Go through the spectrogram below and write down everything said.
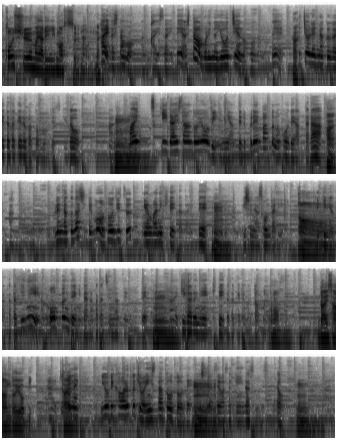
今週もやりますもんね。はい、明日もあの開催で、明日は森の幼稚園の方なので、はい。一応連絡がいただければと思うんですけど。あのうん。毎月第3土曜日にやってるプレイパークの方でやったら、はい。あの連絡なしでも当日現場に来ていただいて、うん。一緒に遊んだりできるような形にあのオープンデーみたいな形になっているので、うん。はい、気軽に来ていただければと思います。あ第三土曜日。はい、ちょっとね曜日変わるときはインスタ等々でうん。お知らせは先に出すんですけど、うん。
